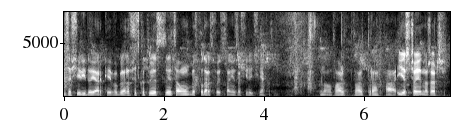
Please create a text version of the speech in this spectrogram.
I zasili do Jarkę i w ogóle, no wszystko tu jest, y, całe gospodarstwo jest w stanie zasilić, nie? No, Wal, Waltra. A, i jeszcze jedna rzecz,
